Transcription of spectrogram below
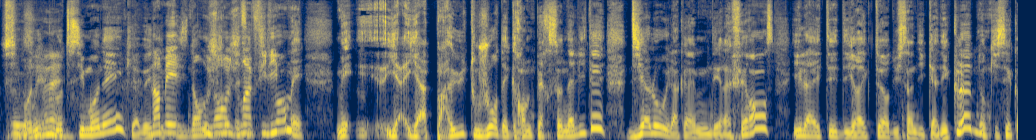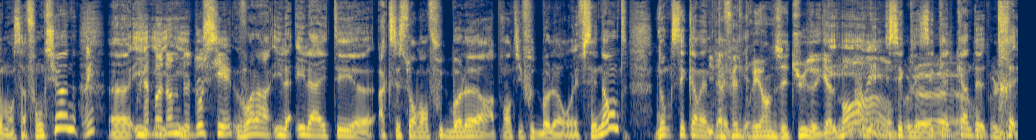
Simonet. Euh, Claude Simonet, qui avait Non, été mais président où de je Nantes, rejoins effectivement, mais mais il n'y a, pas eu toujours des grandes personnalités. Diallo, il a quand même des références. Il a été directeur du syndicat des clubs, donc il sait comment ça fonctionne. Oui. Euh, il- Très bon il- homme il- de dossier. Voilà, il a, il a été euh, accessoirement footballeur, apprenti footballeur au FC Nantes. Donc c'est quand même Il a fait de brillantes études également. hein, c'est quelqu'un de très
